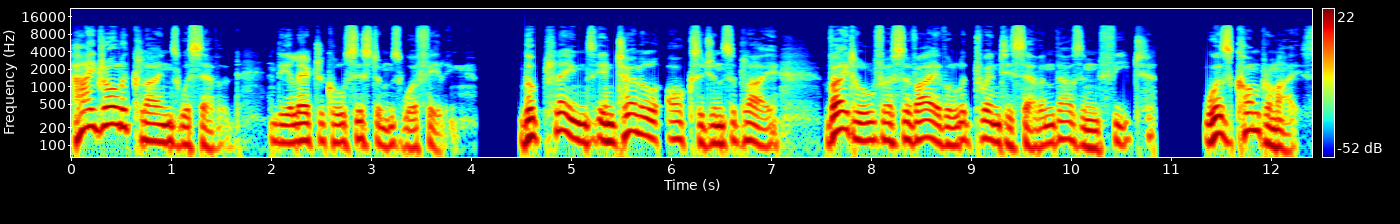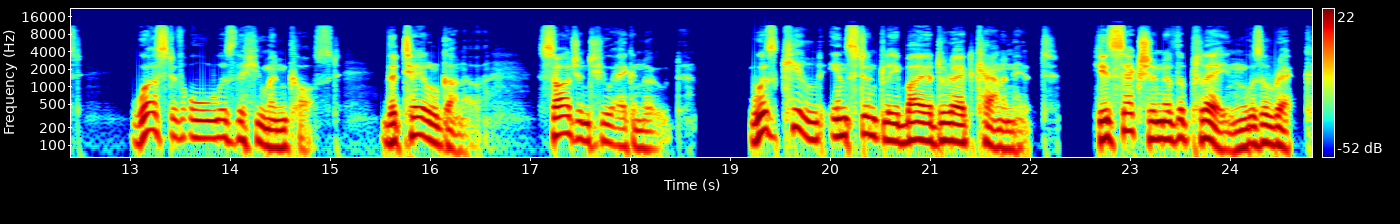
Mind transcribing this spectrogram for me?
Hydraulic lines were severed, and the electrical systems were failing. The plane's internal oxygen supply, vital for survival at 27,000 feet, was compromised. Worst of all was the human cost. The tail gunner, Sergeant Hugh Eckenrode, was killed instantly by a direct cannon hit. His section of the plane was a wreck.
